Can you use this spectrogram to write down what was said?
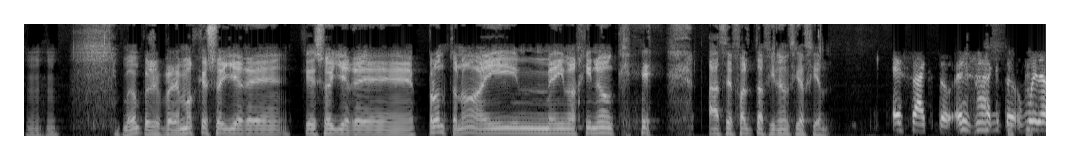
Bueno, pues esperemos que eso llegue, que eso llegue pronto, ¿no? Ahí me imagino que hace falta financiación. Exacto, exacto. Bueno,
